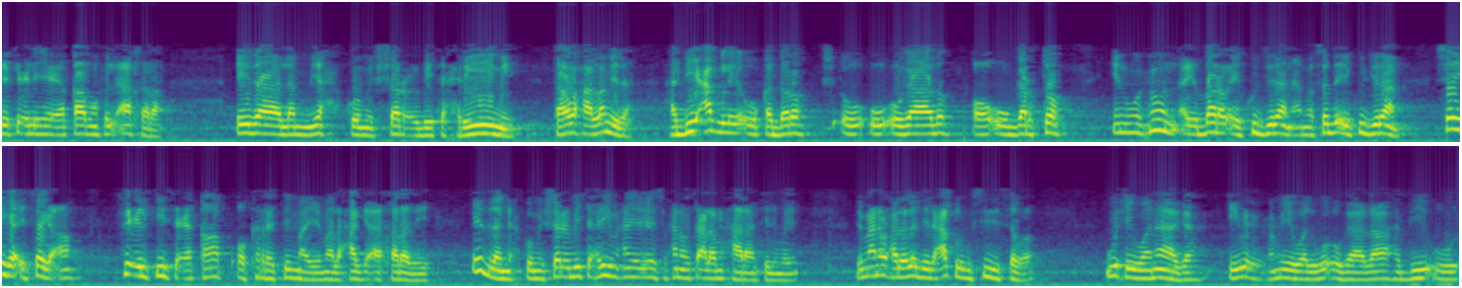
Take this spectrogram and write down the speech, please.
بفعله عقاب في الآخرة إذا لم يحكم الشرع بتحريمه taa waxaa la mida haddii caqliga uu qadaro uu ogaado oo uu garto in wuxun ay darar ay ku jiraan ama fsado ay ku jiraan shayga isaga ah ficilkiisa ciqaab oo ka ratimaya male xagga aakharadii. Id lam yaxkumi sharc bitaxriim maxaa ilah subxana wa tacala ma xaaraantinimeyn bimacnaa waxaa loola jeeda caqligu sidiisaba wixii wanaaga iyo wixii xumiya waa lagu ogaadaa haddii uu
